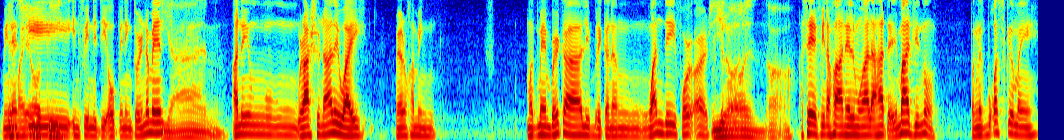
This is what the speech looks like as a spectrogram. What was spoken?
Mineski MIOT. Infinity Opening Tournament. Yan. Ano yung rationale why meron kaming mag-member ka, libre ka ng one day, four hours. Yun. Oo. Kasi fina-funnel mo nga lahat eh. Imagine mo, pag nagbukas ka may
